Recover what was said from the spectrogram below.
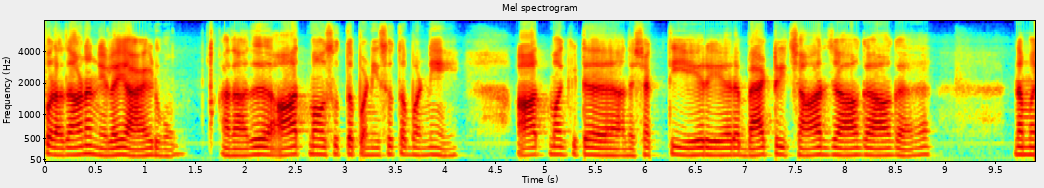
பிரதான நிலை ஆகிடுவோம் அதாவது ஆத்மாவை சுத்தம் பண்ணி சுத்தம் பண்ணி ஆத்மா கிட்ட அந்த சக்தி ஏற ஏற பேட்ரி சார்ஜ் ஆக ஆக நம்ம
